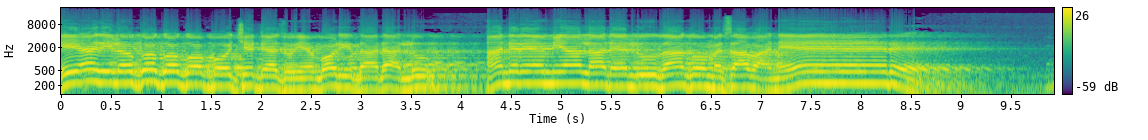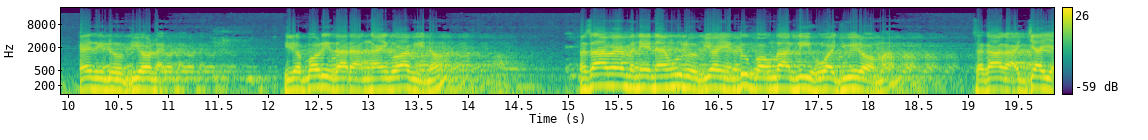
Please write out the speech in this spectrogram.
အေးအဲ့ဒီလိုကိုယ့်ကိုယ်ကိုယ်ပို့ချစ်တဲ့ဆိုရင်ဗောဓိတာရလူအန္တရာယ်များလာတဲ့လူသားကိုမစားပါနဲ့တဲ့အဲ့ဒီလိုပြောလိုက်ပြီးတော့ဗောဓိတာရငိုင်သွားပြီနော်မစားပဲမနေနိုင်ဘူးလို့ပြောရင်သူ့ပေါင်သားလှိဟိုကကျွေးတော့မှာစကားကအကြက်ရ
